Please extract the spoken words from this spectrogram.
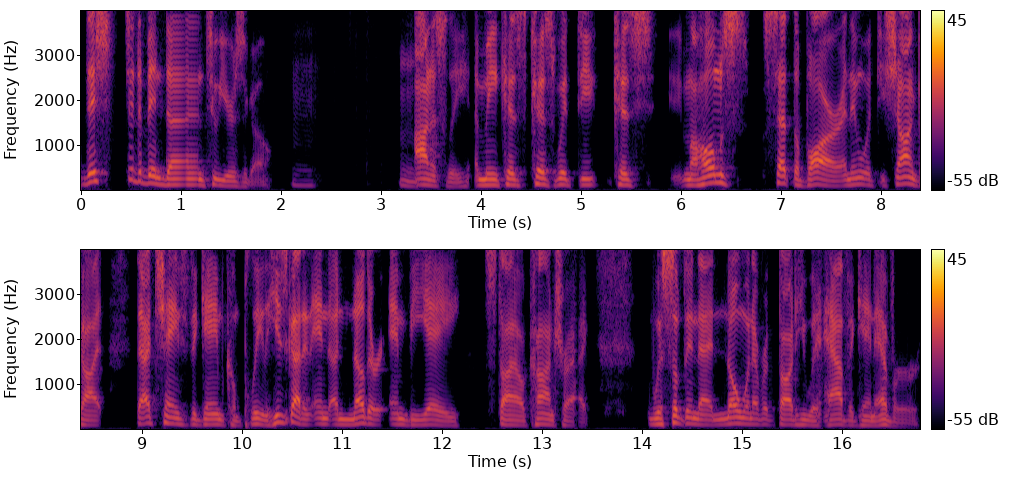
this should have been done 2 years ago. Mm. Honestly. I mean cuz cuz with the cuz Mahomes set the bar, and then what Deshaun got, that changed the game completely. He's got an another NBA style contract with something that no one ever thought he would have again ever.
